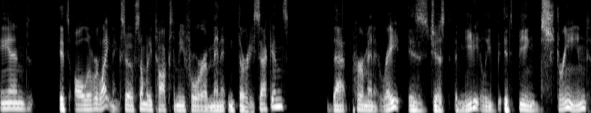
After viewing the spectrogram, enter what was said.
And it's all over lightning. So if somebody talks to me for a minute and 30 seconds that per minute rate is just immediately it's being streamed.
